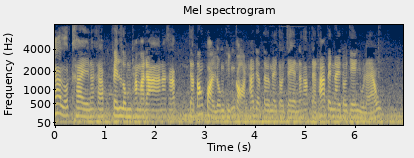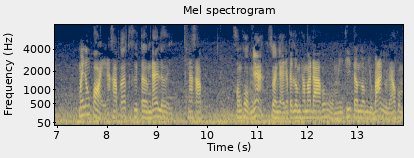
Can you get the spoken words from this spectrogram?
้ารถใครนะครับ เป็นลมธรรมดานะครับ จะต้องปล่อยลมทิ้งก่อน ถ้าจะเติมไนโตรเจนนะครับ แต่ถ้าเป็นไนโตรเจนอยู่แล้ว ไม่ต้องปล่อยนะครับ ก็คือเติมได้เลยนะครับ ของผมเนี่ยส่วนใหญ่จะเป็นลมธรรมดาเพราะผมมีที่เติมลมอยู่บ้านอยู่แล้ว ผม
